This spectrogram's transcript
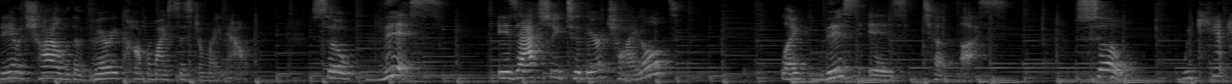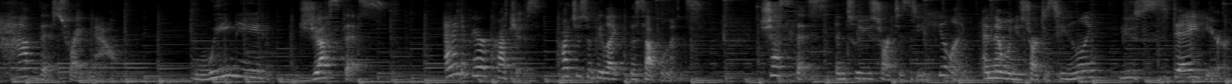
they have a child with a very compromised system right now. So this is actually to their child like this is to us. So we can't have this right now. We need just this and a pair of crutches. Crutches would be like the supplements. Just this until you start to see healing. And then when you start to see healing, you stay here.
